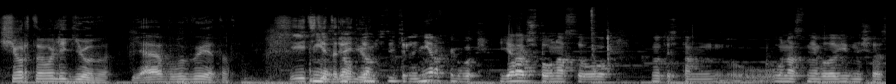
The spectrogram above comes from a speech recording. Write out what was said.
чертового легиона. Я буду этот. Сеять Нет, ждем, ждем действительно нерв, как бы. Я рад, что у нас его. Ну, то есть там у нас не было видно сейчас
